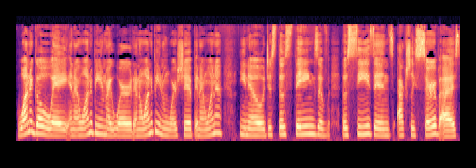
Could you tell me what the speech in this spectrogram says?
want to go away and I want to be in my word and I want to be in worship and I want to, you know, just those things of those seasons actually serve us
